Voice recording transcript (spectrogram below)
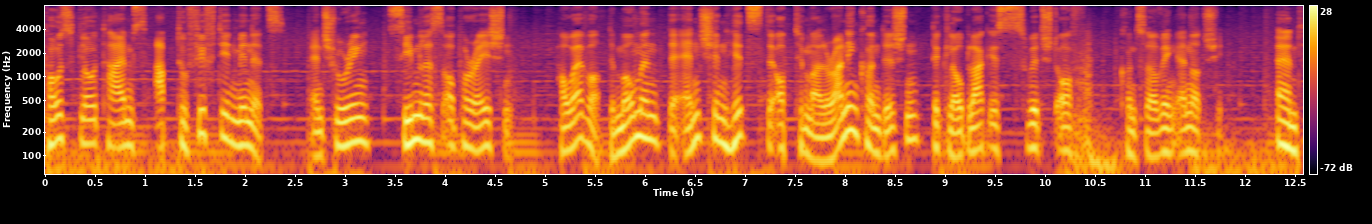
post-glow times up to 15 minutes, ensuring seamless operation. However, the moment the engine hits the optimal running condition, the glow plug is switched off, conserving energy. And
